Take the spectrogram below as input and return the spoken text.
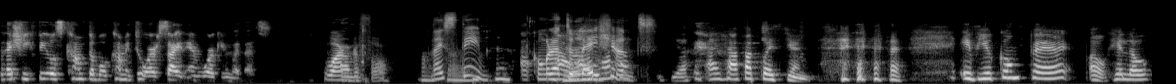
that she feels comfortable coming to our site and working with us. Wonderful. Um, Nice team. Congratulations. I yeah, I have a question. if you compare, oh, hello,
